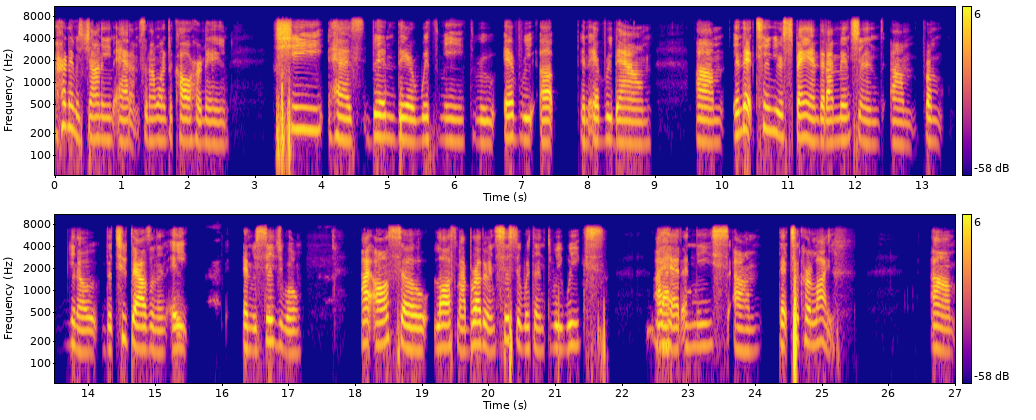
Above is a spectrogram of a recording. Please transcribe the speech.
her name is Johnine Adams, and I wanted to call her name. She has been there with me through every up and every down. Um, in that 10 year span that I mentioned um, from, you know, the 2008 and residual, I also lost my brother and sister within three weeks. I had a niece um, that took her life. Um,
